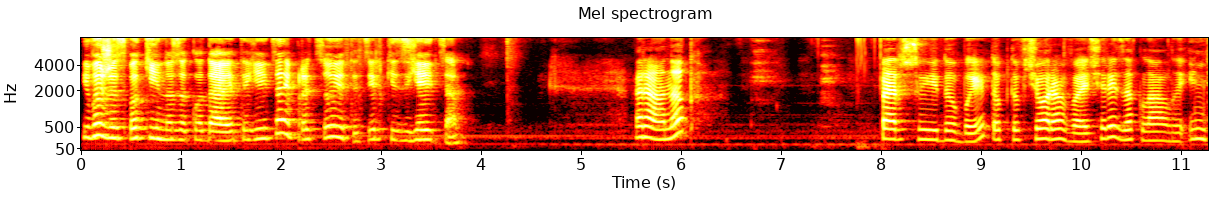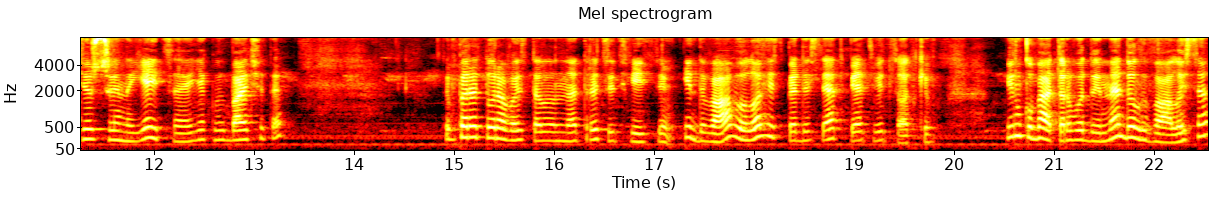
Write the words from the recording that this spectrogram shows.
І ви вже спокійно закладаєте яйця і працюєте тільки з яйцем. Ранок першої доби, тобто вчора ввечері, заклали індюшини яйце, як ви бачите. Температура виставлена 38,2, вологість 55%. Інкубатор води не доливалося.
